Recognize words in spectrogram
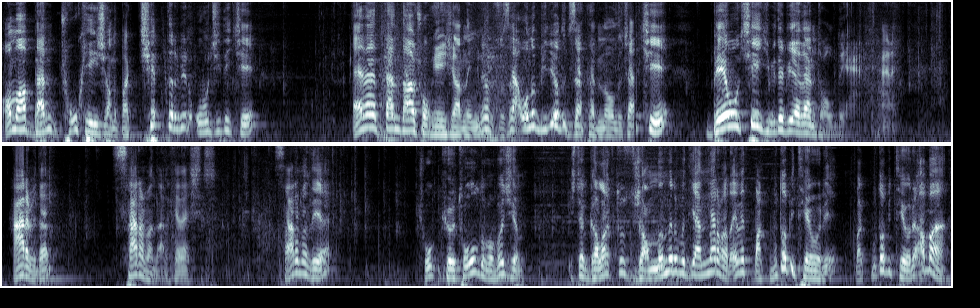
Ama ben çok heyecanlı. Bak Chapter 1 OG'deki Event'ten daha çok heyecanlıyım biliyor musunuz? Ha, onu biliyorduk zaten ne olacak. Ki BOK gibi de bir event oldu yani. Hani, harbiden sarmadı arkadaşlar. Sarmadı ya. Çok kötü oldu babacım. İşte Galactus canlanır mı diyenler var. Evet bak bu da bir teori. Bak bu da bir teori ama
